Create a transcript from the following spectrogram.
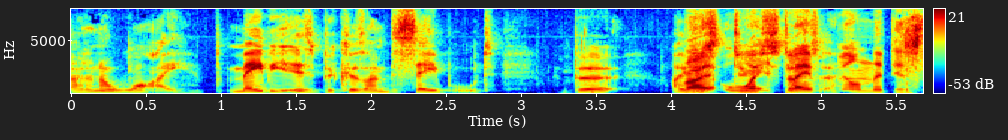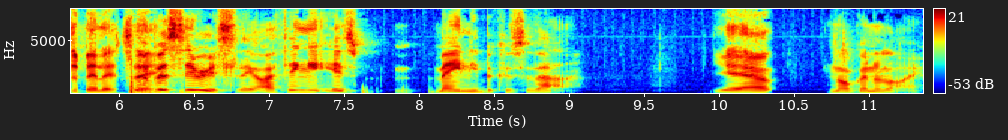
I don't know why. Maybe it is because I'm disabled, but I right, just do always blame stutter. me on the disability. No, but seriously, I think it is mainly because of that. yeah, Not gonna lie.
